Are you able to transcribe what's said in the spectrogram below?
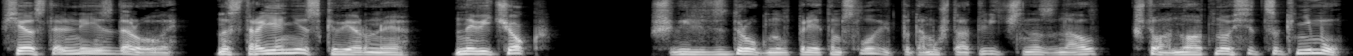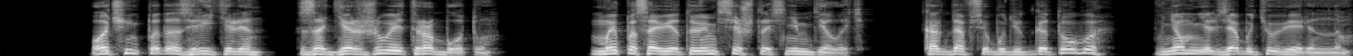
все остальные здоровы. Настроение скверное. Новичок Швиль вздрогнул при этом слове, потому что отлично знал, что оно относится к нему. Очень подозрителен, задерживает работу. Мы посоветуемся, что с ним делать. Когда все будет готово, в нем нельзя быть уверенным.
